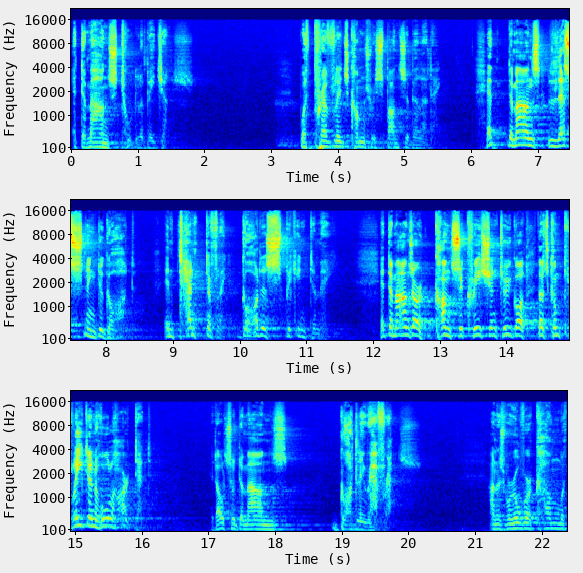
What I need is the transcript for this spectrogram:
it demands total obedience. With privilege comes responsibility. It demands listening to God intentively. God is speaking to me. It demands our consecration to God that's complete and wholehearted. It also demands godly reverence. And as we're overcome with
